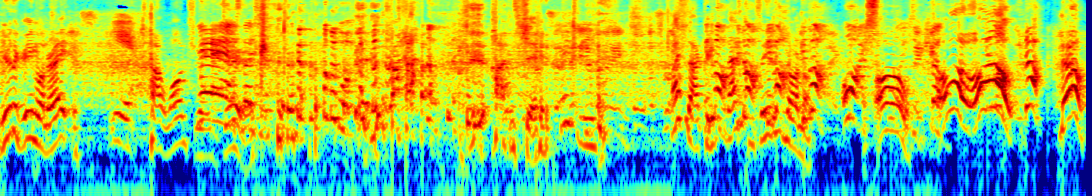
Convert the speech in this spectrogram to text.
You're the green one, right? Yeah. I want you, Yes, dick. I'm kidding. That's not creepy. That's completely normal. Oh, I Oh! Oh! Oh! No!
